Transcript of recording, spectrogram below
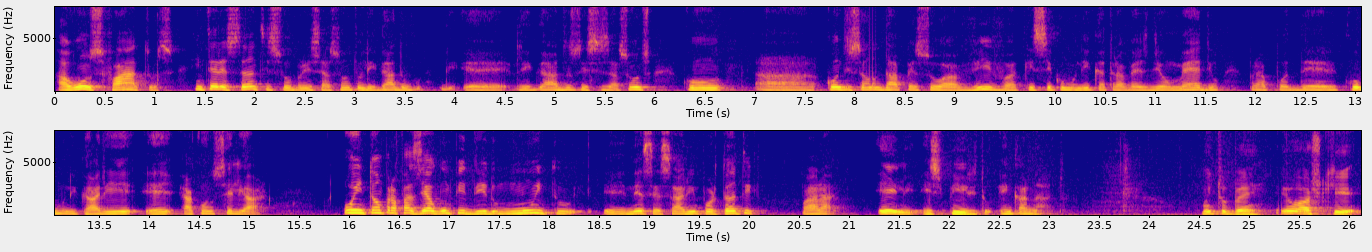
alguns fatos interessantes sobre esse assunto, ligado, é, ligados esses assuntos com a condição da pessoa viva que se comunica através de um médium para poder comunicar e, e, aconselhar. Ou então para fazer algum pedido muito eh, necessário e importante para ele, espírito encarnado. Muito bem. Eu acho que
